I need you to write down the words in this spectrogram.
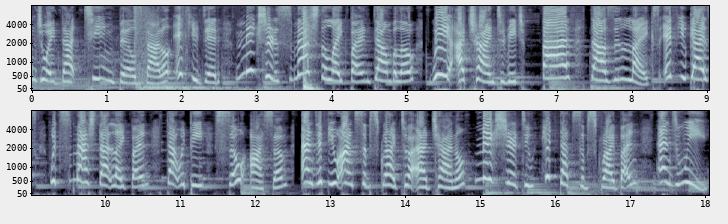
enjoyed that team build battle. If you did, make sure to smash the like button down below. We are trying to reach 5,000 likes. If you guys would smash that like button, that would be so awesome. And if you aren't subscribed to our channel, make sure to hit that subscribe button. And we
